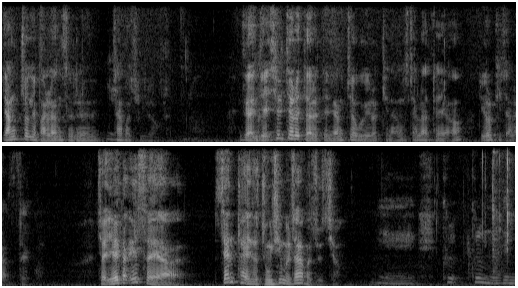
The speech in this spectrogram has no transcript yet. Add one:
양쪽의 밸런스를 예. 잡아주려고 그래요. 그러니까 이제 실제로 자를 때 양쪽으로 이렇게 나눠서 잘라도 돼요. 이렇게 잘라도 되고. 자, 얘가 있어야 센터에서 중심을 잡아주죠. 예. 그 그러면 이제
